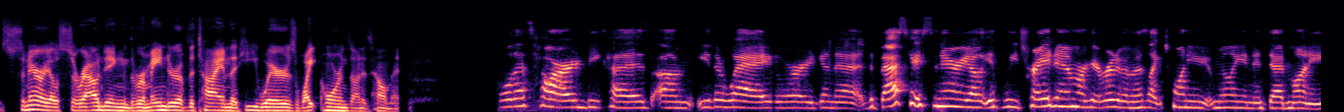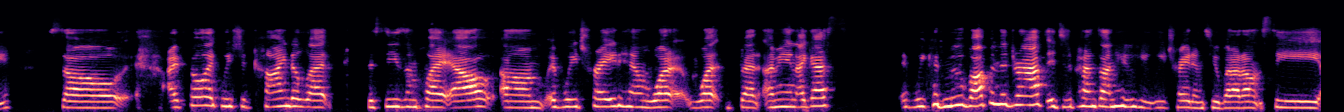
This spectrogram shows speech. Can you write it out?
scenario surrounding the remainder of the time that he wears white horns on his helmet? Well, that's hard because um, either way, we're gonna. The best case scenario, if we trade him or get rid of him, is like twenty million in dead money. So I feel like we should kind of let the season play out. Um, if we trade him, what what? But I mean, I guess if we could move up in the draft, it depends on who he, we trade him to. But I don't see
